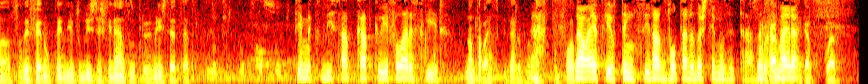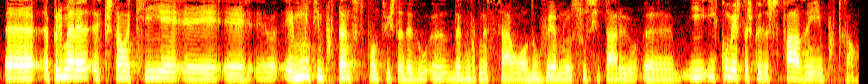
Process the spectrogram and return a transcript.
a fazer fé no que tem dito o Ministro das Finanças, o Primeiro-Ministro, etc. Não quero que eu fale sobre o tema que disse há bocado que eu ia falar a seguir. Não, está bem, se quiser. Pode. Não, é porque eu tenho necessidade de voltar a dois temas atrás. A primeira, rápido, claro. Uh, a primeira questão aqui é, é, é, é, muito importante do ponto de vista da, da governação ou do governo societário uh, e, e, como estas coisas se fazem em Portugal.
